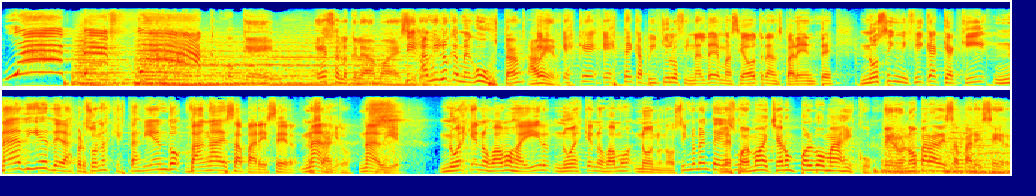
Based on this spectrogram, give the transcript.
What the fuck? Ok, eso es lo que le vamos a decir. Sí, a mí lo que me gusta A es, ver. es que este capítulo final de Demasiado Transparente no significa que aquí nadie de las personas que estás viendo van a desaparecer. Nadie. Exacto. Nadie. No es que nos vamos a ir, no es que nos vamos. No, no, no. Simplemente Les es. un- podemos echar un polvo mágico, pero no para desaparecer,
